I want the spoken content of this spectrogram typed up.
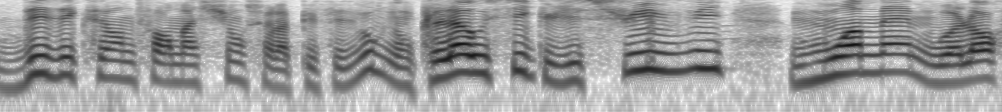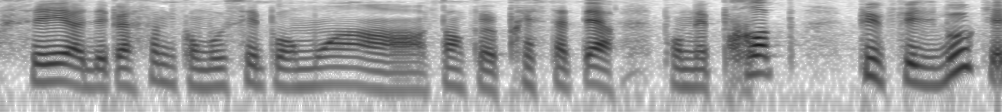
des excellentes formations sur la pub Facebook. Donc là aussi que j'ai suivi moi-même ou alors c'est euh, des personnes qui ont bossé pour moi en tant que prestataire pour mes propres pubs Facebook,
